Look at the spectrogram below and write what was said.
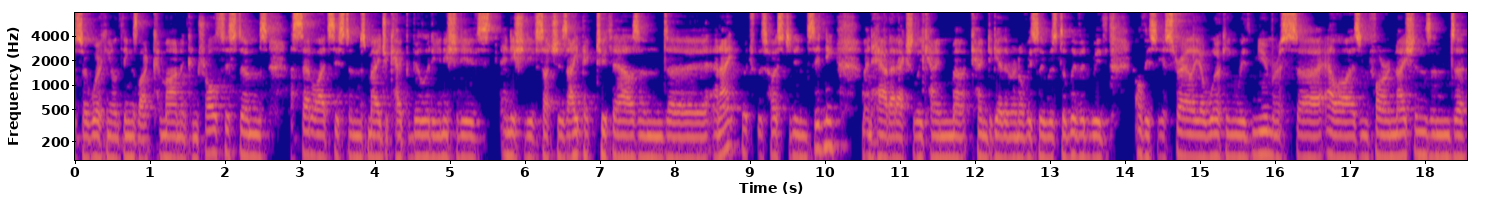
So, working on things like command and control systems, satellite systems, major capability initiatives, initiatives such as APEC 2008, which was hosted in Sydney, and how that actually came uh, came together and obviously was delivered with obviously Australia working with numerous uh, allies and foreign nations, and uh,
